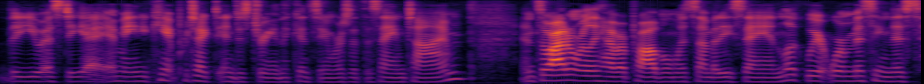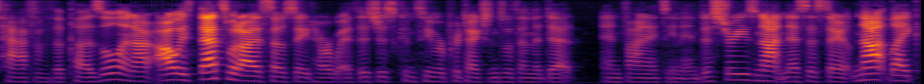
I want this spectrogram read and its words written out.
the usda i mean you can't protect industry and the consumers at the same time. And so i don't really have a problem with somebody saying look we're, we're missing this half of the puzzle. And i always that's what i associate her with is just consumer protections within the debt and financing industries. Not necessarily not like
